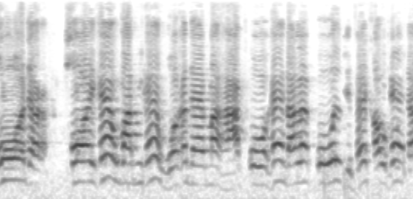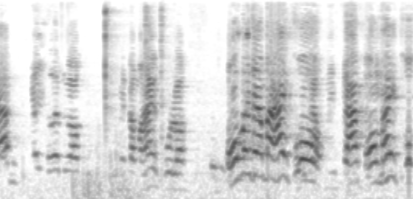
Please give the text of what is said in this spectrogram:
โคดอะคอยแค่วันแค่หัวคะแนนมาหาโกแค่นั้นแล้วโกหยิบให้เขาแค่นั้นให้เงินเราไม่ต้องมาให้กูหรอกผมไม่ได้มาให้โกแต่ผมให้โก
